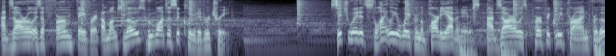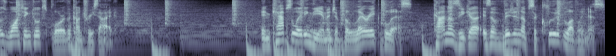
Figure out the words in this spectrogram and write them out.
Atzaró is a firm favorite amongst those who want a secluded retreat. Situated slightly away from the party avenues, Atzaró is perfectly primed for those wanting to explore the countryside. Encapsulating the image of Balearic bliss, Ca Na Xica is a vision of secluded loveliness.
